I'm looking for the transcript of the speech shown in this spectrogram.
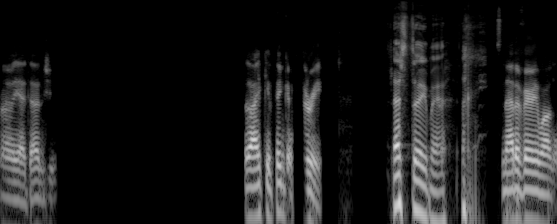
Oh yeah, Dungy. So I can think of three. That's three, man. it's not a very long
